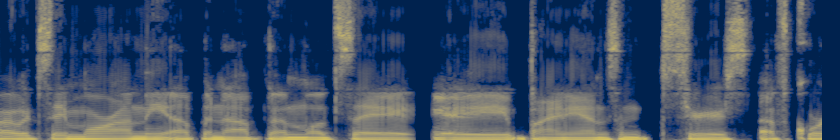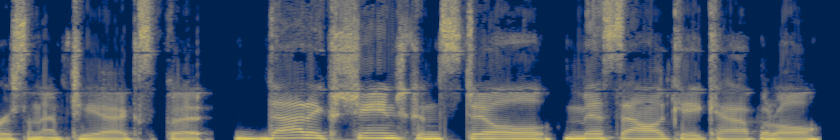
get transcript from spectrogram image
I would say, more on the up and up than, let's say, a Binance and serious, of course, an FTX. But that exchange can still misallocate capital.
